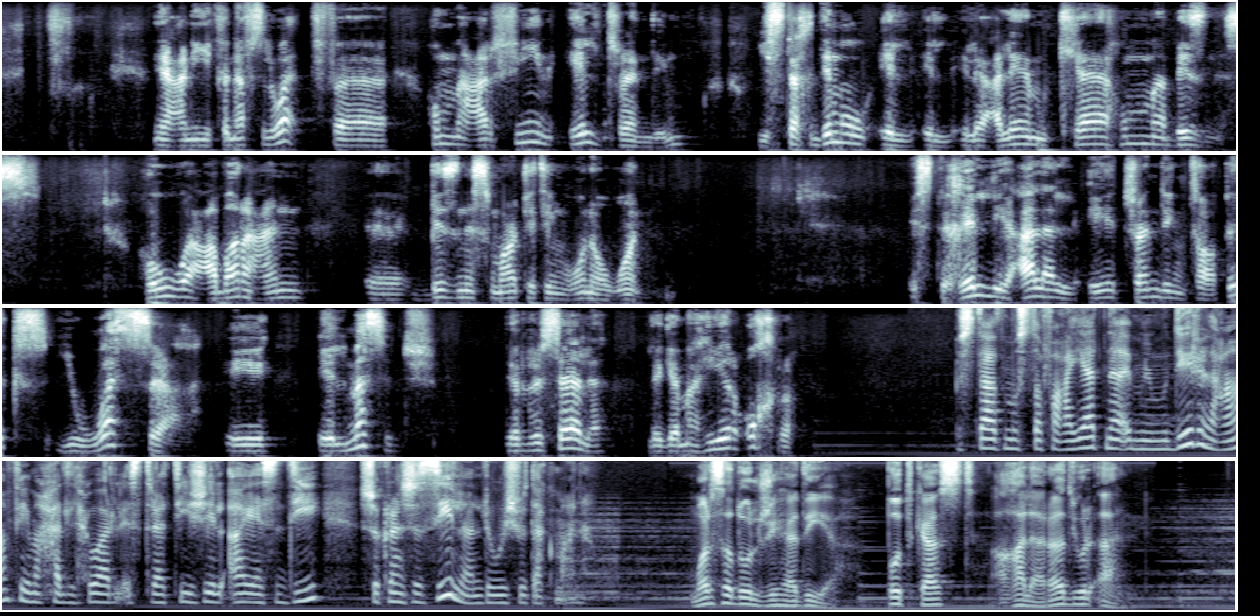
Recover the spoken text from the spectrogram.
يعني في نفس الوقت فهم عارفين إيه ال trending يستخدموا ال ال الإعلام كهم business هو عبارة عن business marketing 101 استغلي على الإيه؟ trending topics يوسع إيه؟ ال message الرسالة لجماهير أخرى. أستاذ مصطفى عياد نائب المدير العام في معهد الحوار الاستراتيجي ال ISD شكرا جزيلا لوجودك معنا. مرصد الجهادية بودكاست على راديو الآن.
